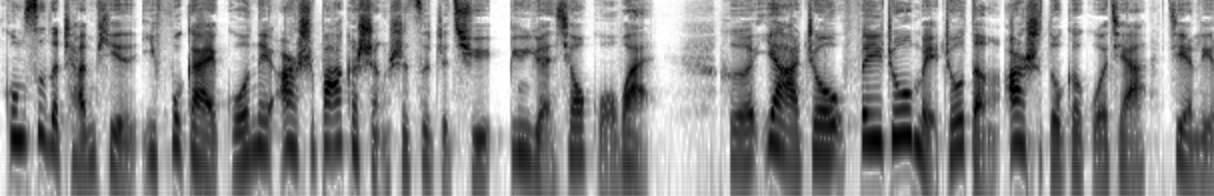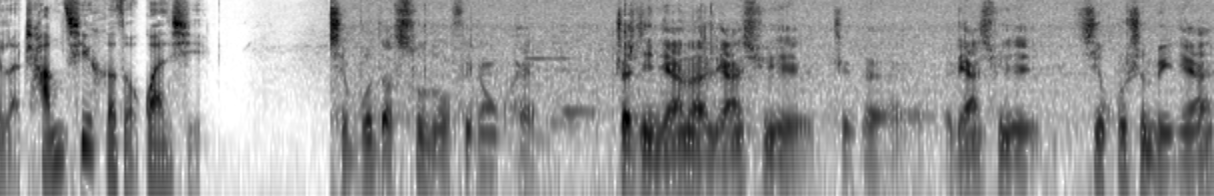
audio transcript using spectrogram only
公司的产品已覆盖国内二十八个省市自治区，并远销国外，和亚洲、非洲、美洲等二十多个国家建立了长期合作关系。起步的速度非常快，这几年呢，连续这个连续几乎是每年。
